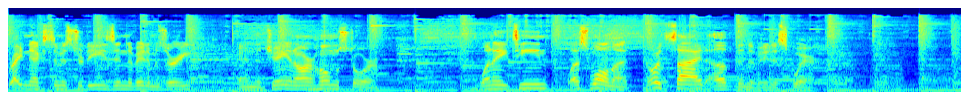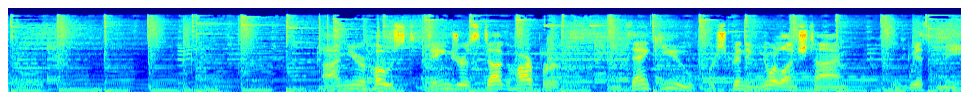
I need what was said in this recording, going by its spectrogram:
right next to Mr. D's in Nevada, Missouri. And the J&R Home Store, 118 West Walnut, north side of the Nevada Square. I'm your host, Dangerous Doug Harper, and thank you for spending your lunchtime with me.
